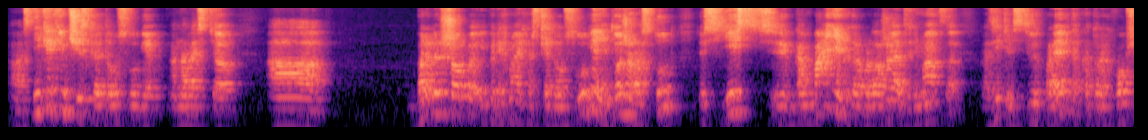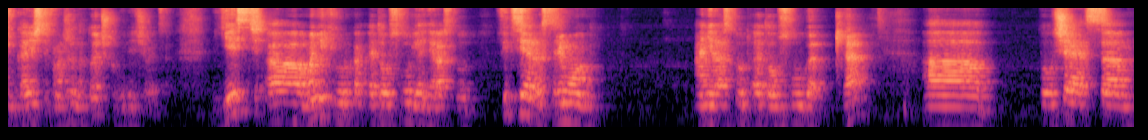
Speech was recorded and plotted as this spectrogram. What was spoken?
А, Сникерхимчистка – это услуги, она растет. А барбершопы и парикмахерские – это услуги, они тоже растут. То есть есть э, компании, которые продолжают заниматься развитием сетевых проектов, которых в общем количество франшизных точек увеличивается. Есть э, маникюр, это услуги, они растут. Фит-сервис, ремонт, они растут, это услуга. Да? А, получается,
